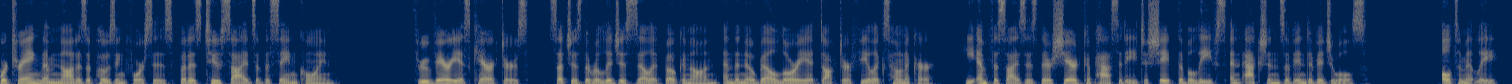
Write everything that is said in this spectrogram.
portraying them not as opposing forces but as two sides of the same coin. Through various characters, such as the religious zealot Bokonon and the Nobel laureate Dr. Felix Hoenikker, he emphasizes their shared capacity to shape the beliefs and actions of individuals. Ultimately,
